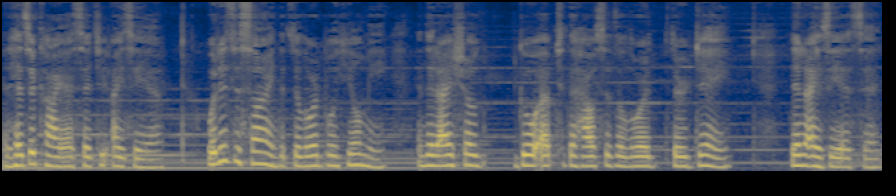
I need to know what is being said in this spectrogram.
And Hezekiah said to Isaiah, What is the sign that the Lord will heal me, and that I shall go up to the house of the Lord the third day? Then Isaiah said,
